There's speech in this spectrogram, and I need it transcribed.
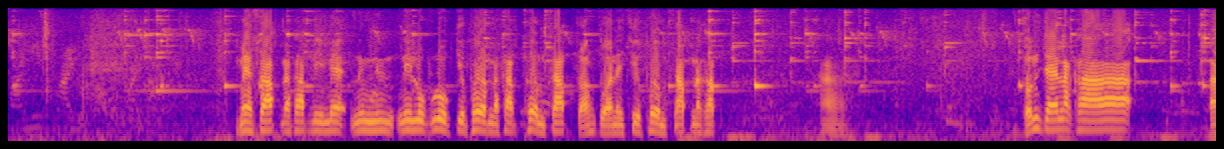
ควายนี่ควายลูกเขาควายสาวแม่ซับนะครับ นี่แม่นี่นี่นี่ลูกลูกชื่อเพิ่มนะครับ เพิ่มซับสองตัวในชื่อเพิ่มซับนะครับ อ่า สนใจราคา อ่า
